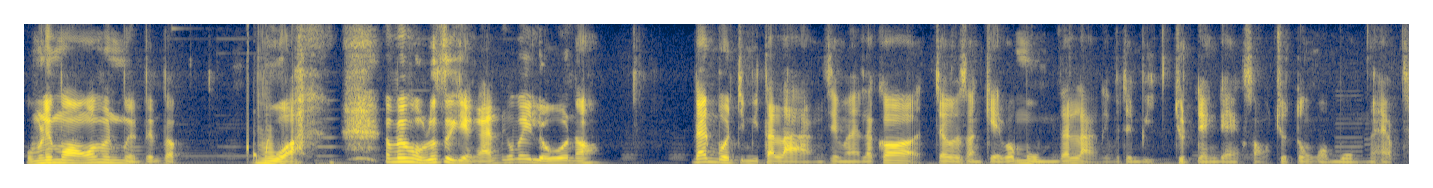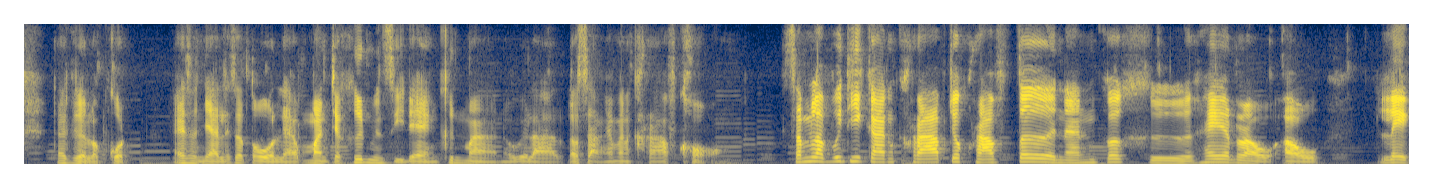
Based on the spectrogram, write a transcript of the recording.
ผมเลยมองว่ามันเหมือนเป็นแบบวัวทำไมผมรู้สึกอย่างนั้นก็ไม่รู้เนาะ ด้านบนจะมีตารางใช่ไหมแล้วก็จะสังเกตว่ามุมด้านหลังเนี่ยมันจะมีจุดแดงๆสองจุดตรงหัวมุมนะครับ ถ้าเกิดเรากดให้สัญญาณเลสโตนแล้วมันจะขึ้นเป็นสีแดงขึ้นมาเนาะเวลาเราสั่งให้มันคราฟของสำหรับวิธีการคราฟเจ้าคราฟเตอร์นั้นก็คือให้เราเอาเลข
